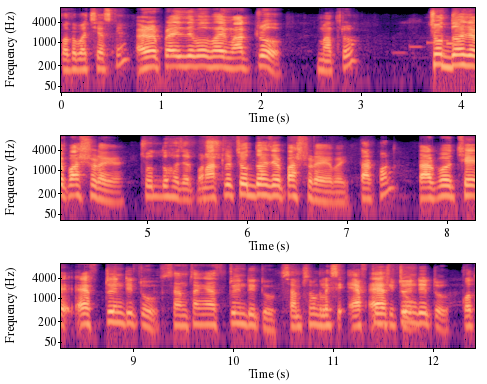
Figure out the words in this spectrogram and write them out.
কত পাচ্ছি আজকে? এটার প্রাইস দেবো ভাই মাত্র মাত্র? চোদ্দ হাজার পাঁচশো টাকা। চোদ্দ হাজার পাঁচশো। মাত্র চোদ্দ হাজার পাঁচশো টাকা ভাই। তারপর? তারপর হচ্ছে F twenty two Samsung F twenty two Samsung Galaxy F F twenty two কত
